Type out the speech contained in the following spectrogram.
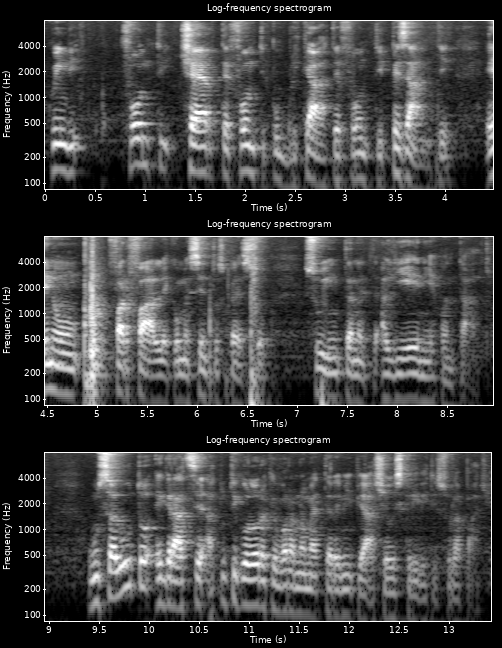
Quindi fonti certe, fonti pubblicate, fonti pesanti e non farfalle come sento spesso su internet, alieni e quant'altro. Un saluto e grazie a tutti coloro che vorranno mettere mi piace o iscriviti sulla pagina.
